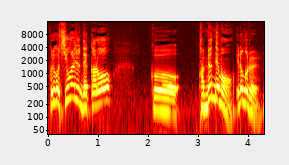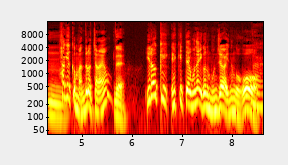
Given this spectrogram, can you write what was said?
그리고 지원해 준 대가로 그 관변 데모 이런 거를 음. 하게끔 만들었잖아요. 네. 이렇게 했기 때문에 이건 문제가 있는 거고 네.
